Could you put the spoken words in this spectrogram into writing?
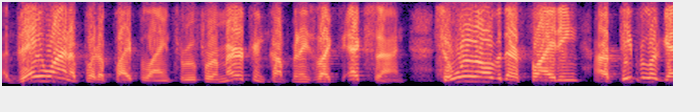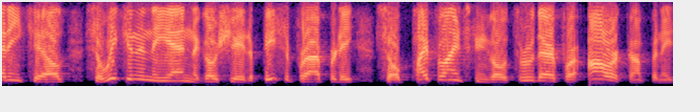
They want to put a pipeline through for American companies like Exxon. So we're over there fighting. Our people are getting killed. So we can, in the end, negotiate a piece of property so pipelines can go through there for our companies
